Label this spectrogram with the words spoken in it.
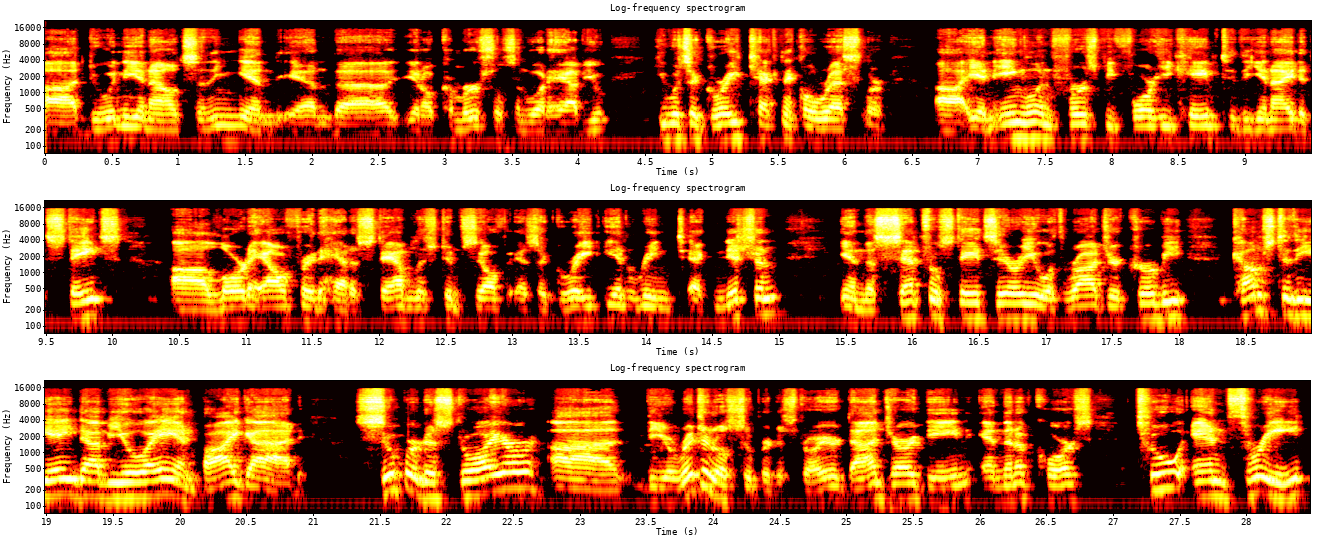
uh, doing the announcing and and uh, you know commercials and what have you. He was a great technical wrestler uh, in England first before he came to the United States. Uh, Lord Alfred had established himself as a great in-ring technician in the Central States area with Roger Kirby. Comes to the AWA, and by God, Super Destroyer, uh, the original Super Destroyer, Don Jardine, and then of course two and three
